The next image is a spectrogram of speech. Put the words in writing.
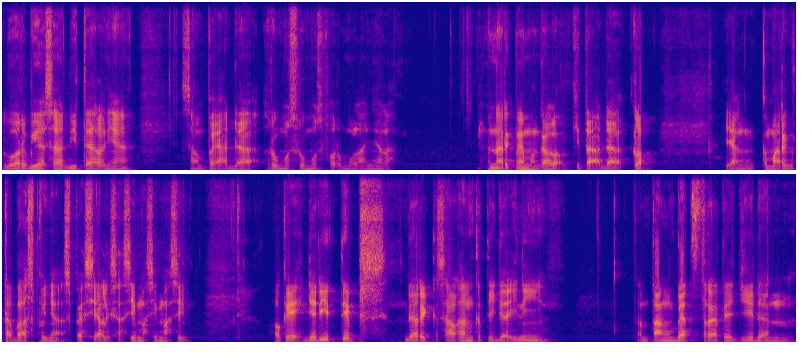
Luar biasa detailnya sampai ada rumus-rumus formulanya lah. Menarik memang kalau kita ada klub yang kemarin kita bahas punya spesialisasi masing-masing. Oke, jadi tips dari kesalahan ketiga ini tentang bad strategy dan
